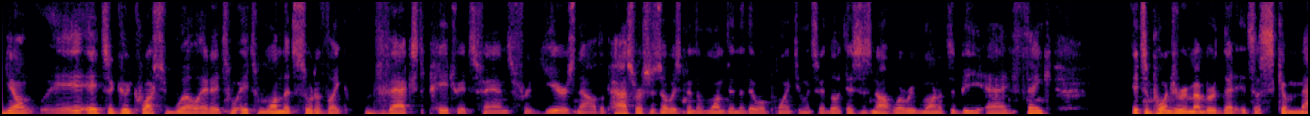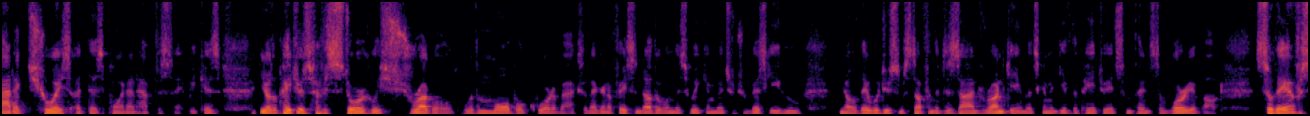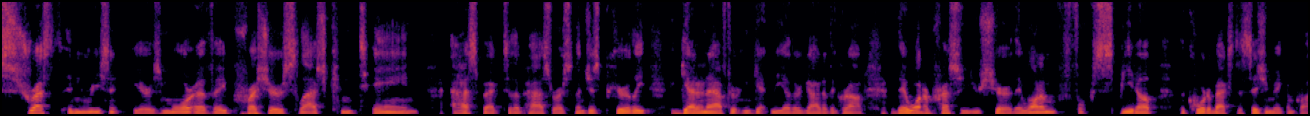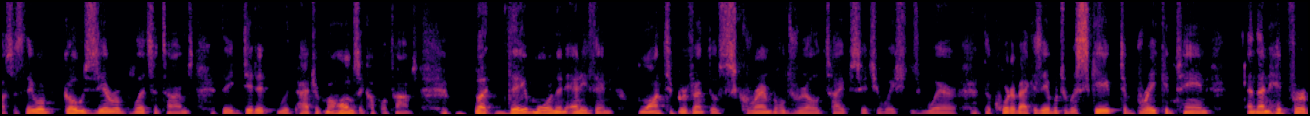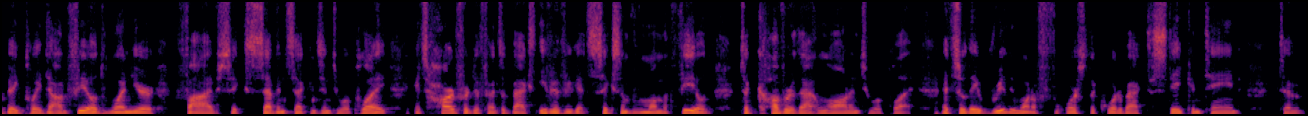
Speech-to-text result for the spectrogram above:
You know, it's a good question, Will, and it's it's one that's sort of like vexed Patriots fans for years now. The pass rush has always been the one thing that they will point to and say, "Look, this is not where we want it to be." And I think it's important to remember that it's a schematic choice at this point, I'd have to say, because, you know, the Patriots have historically struggled with mobile quarterbacks, and they're going to face another one this week in Mitchell Trubisky, who, you know, they will do some stuff in the designed run game that's going to give the Patriots some things to worry about. So they have stressed in recent years more of a pressure slash contain aspect to the pass rush than just purely getting after it and getting the other guy to the ground. They want to pressure you, sure. They want to f- speed up the quarterback's decision making process. They will go zero blitz at times they did it with Patrick Mahomes a couple of times. But they more than anything want to prevent those scramble drill type situations where the quarterback is able to escape, to break contain, and then hit for a big play downfield when you're five, six, seven seconds into a play. It's hard for defensive backs, even if you get six of them on the field, to cover that lawn into a play. And so they really want to force the quarterback to stay contained, to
